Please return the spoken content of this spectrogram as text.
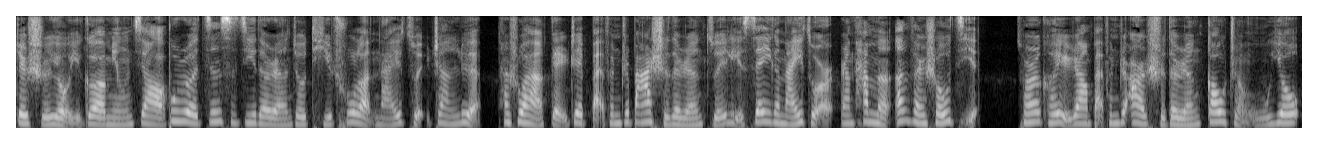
这时，有一个名叫布热津斯基的人就提出了“奶嘴战略”。他说啊，给这百分之八十的人嘴里塞一个奶嘴儿，让他们安分守己，从而可以让百分之二十的人高枕无忧。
